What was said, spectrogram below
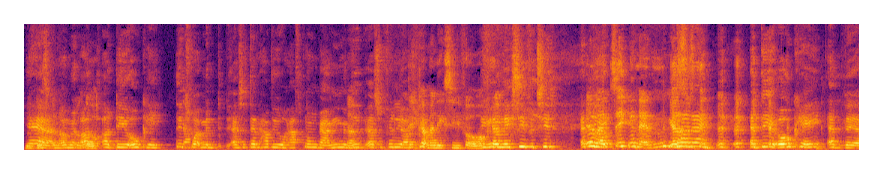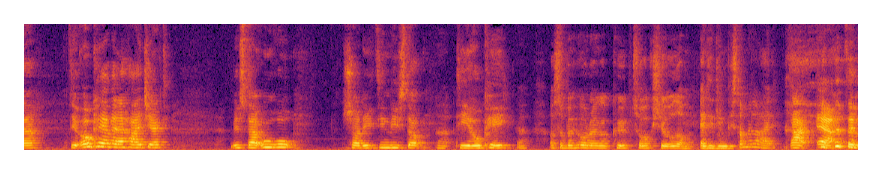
Men Ja, det skal nok og, og, op. og, det er okay. Det Ja. tror jeg, men altså, den har vi jo haft nogle gange, men Ja. det er selvfølgelig også... Det kan man ikke sige for det ofte. kan man ikke sige for tit. At Eller det, ikke til hinanden. Jeg Nej, synes, nej. det... at det er okay at være... Det er okay at være hijacked. Hvis der er uro, så er det ikke din visdom. Ja. Det er okay. Ja. Og så behøver du ikke at købe talkshowet om, er det din visdom eller ej? Nej, ja, den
